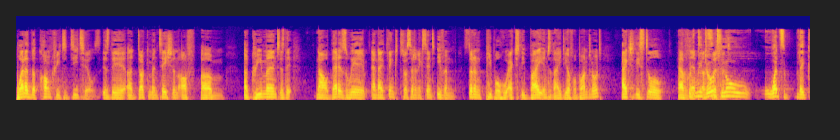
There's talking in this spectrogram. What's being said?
what are the concrete details? Is there a documentation of um, agreement? Is there now that is where, and I think to a certain extent, even certain people who actually buy into the idea of a bond note actually still have that. We don't know what's like.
